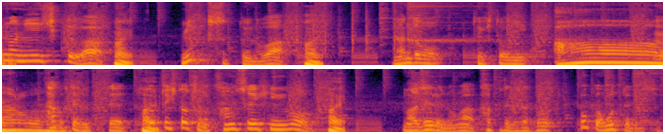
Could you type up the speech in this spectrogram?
の認識では、はい。ミックスっていうのははい。何でも適当に、あなるほどカクテルって一つ一つの完成品を混ぜるのがカクテルだと僕は思ってるんですよ。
